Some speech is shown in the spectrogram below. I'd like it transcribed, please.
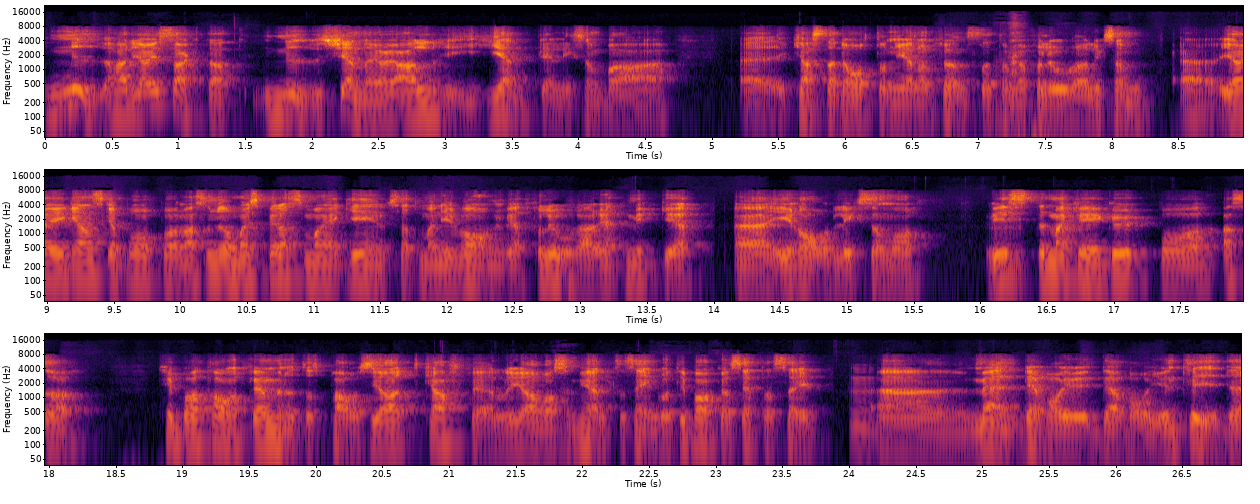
nu hade jag ju sagt att nu känner jag ju aldrig egentligen liksom bara eh, kasta datorn genom fönstret om jag förlorar. Liksom. Eh, jag är ganska bra på, alltså nu har man ju spelat så många games att man är van vid att förlora rätt mycket eh, i rad. Liksom. Och, visst, man kan ju gå upp och alltså, typ bara ta en fem minuters paus, göra ett kaffe eller göra vad som helst och sen gå tillbaka och sätta sig. Eh, men det var, ju, det var ju en tid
